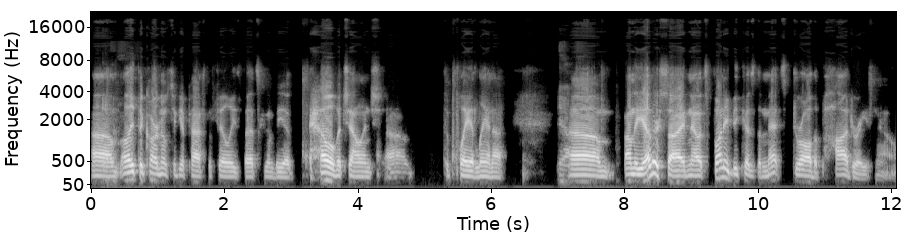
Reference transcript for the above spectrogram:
Um, I like the Cardinals to get past the Phillies, but it's going to be a hell of a challenge um, to play Atlanta. yeah, Um, on the other side, now it's funny because the Mets draw the Padres now.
